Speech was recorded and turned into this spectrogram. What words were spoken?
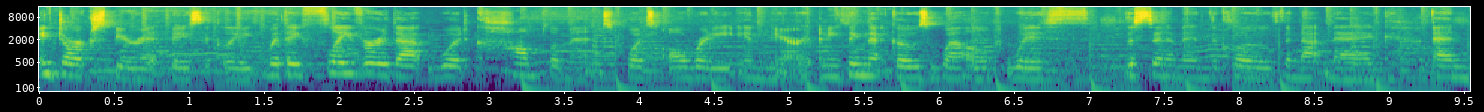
a dark spirit basically with a flavor that would complement what's already in there. Anything that goes well with the cinnamon, the clove, the nutmeg, and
